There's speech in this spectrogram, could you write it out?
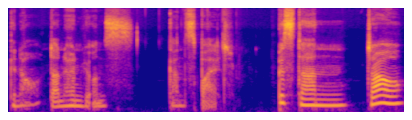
Genau, dann hören wir uns ganz bald. Bis dann. Tschau.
